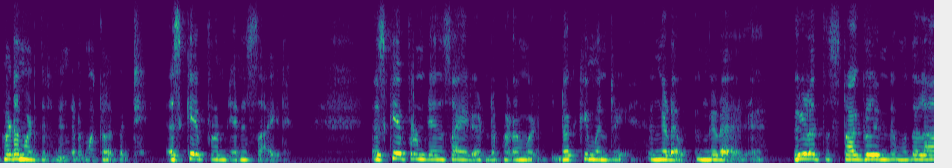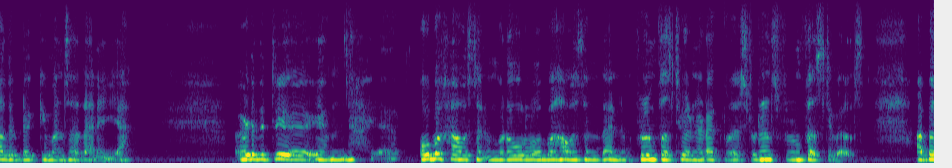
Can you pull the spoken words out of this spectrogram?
படம் எடுத்துட்டேன் எங்களோட மக்களை பற்றி. Escape from genocide escape from genocide என்ற படம் எடுத்து டாக்குமெண்ட்ரி எங்களோட எங்களோட ஈழத்து ஸ்ட்ரகிள் முதலாவது டாக்குமெண்ட்ஸ் அதானே ஐயா? எடுத்துட்டு ஓபஹாவுசன் உங்களோட ஒரு ஓபஹாவுசன் தான் ஃபிலிம் ஃபெஸ்டிவல் நடக்கிறது ஸ்டூடெண்ட்ஸ் ஃபிலிம் ஃபெஸ்டிவல்ஸ் அப்போ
